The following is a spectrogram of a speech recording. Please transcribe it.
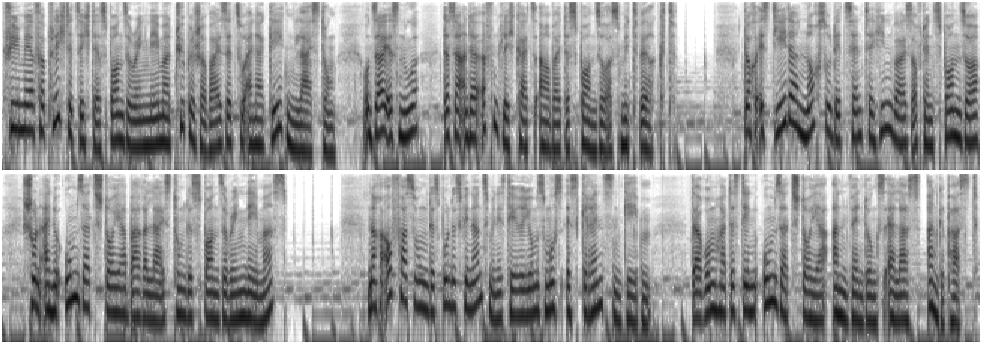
Vielmehr verpflichtet sich der Sponsoringnehmer typischerweise zu einer Gegenleistung und sei es nur, dass er an der Öffentlichkeitsarbeit des Sponsors mitwirkt. Doch ist jeder noch so dezente Hinweis auf den Sponsor schon eine umsatzsteuerbare Leistung des Sponsoringnehmers? Nach Auffassung des Bundesfinanzministeriums muss es Grenzen geben. Darum hat es den Umsatzsteueranwendungserlass angepasst.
